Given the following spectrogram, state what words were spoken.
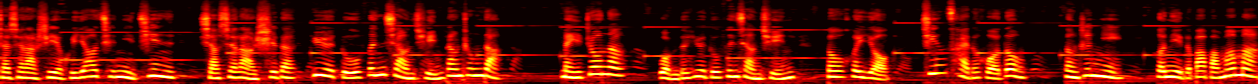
小雪老师也会邀请你进小雪老师的阅读分享群当中的。每一周呢，我们的阅读分享群都会有精彩的活动等着你和你的爸爸妈妈。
